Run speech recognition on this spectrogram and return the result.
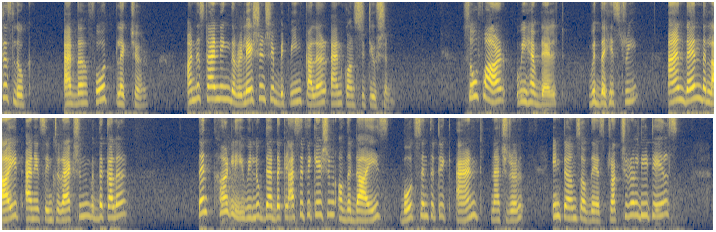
let us look at the fourth lecture understanding the relationship between color and constitution. So far we have dealt with the history and then the light and its interaction with the color. Then thirdly, we looked at the classification of the dyes both synthetic and natural in terms of their structural details.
